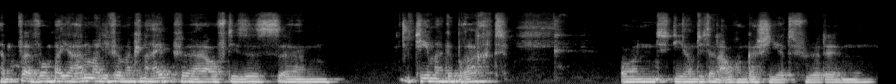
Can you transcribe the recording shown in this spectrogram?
habe vor ein paar Jahren mal die Firma Kneip äh, auf dieses ähm, Thema gebracht und die haben sich dann auch engagiert für den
